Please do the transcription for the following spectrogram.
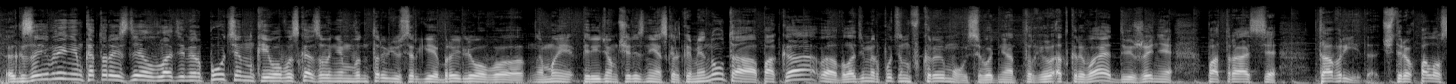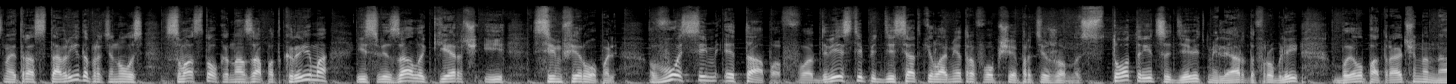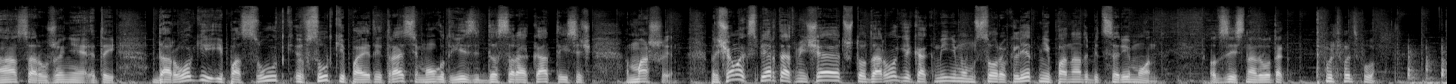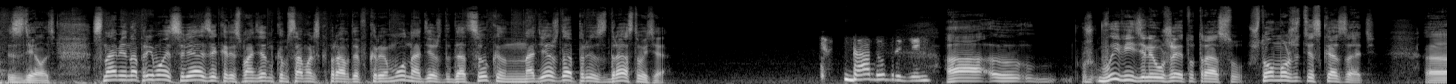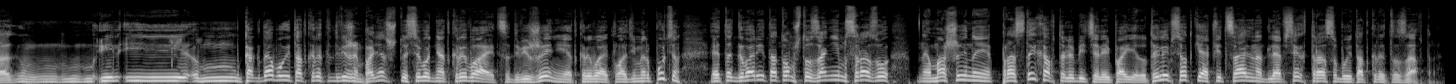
К заявлениям, которые сделал Владимир Путин, к его высказываниям в интервью Сергея Брылева мы перейдем через несколько минут. А пока э, Владимир Путин в Крыму сегодня открывает движение по трассе Таврида. Четырехполосная трасса Таврида протянулась с востока на запад Крыма и связала Керчь и Симферополь. Восемь этапов, 250 километров общая протяженность. 139 миллиардов рублей было потрачено на сооружение этой дороги. И по сутки, в сутки по этой трассе могут ездить до 40 тысяч машин. Причем эксперты отмечают, что дороге как минимум 40 лет не понадобится ремонт. Вот здесь надо вот так тьфу-тьфу-тьфу сделать. С нами на прямой связи корреспондент «Комсомольской правды» в Крыму Надежда Дацук. Надежда, здравствуйте. Да, добрый день. А, э, вы видели уже эту трассу. Что можете сказать? Э, и, и когда будет открыто движение? Понятно, что сегодня открывается движение, открывает Владимир Путин. Это говорит о том, что за ним сразу машины простых автолюбителей поедут? Или все-таки официально для всех трасса будет открыта завтра?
